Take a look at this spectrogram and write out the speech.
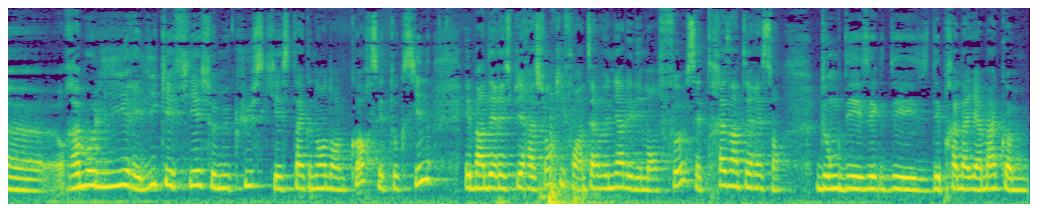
euh, ramollir et liquéfier ce mucus qui est stagnant dans le corps, ces toxines, et ben des respirations qui font intervenir l'élément feu, c'est très intéressant. Donc des, des, pranayamas comme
